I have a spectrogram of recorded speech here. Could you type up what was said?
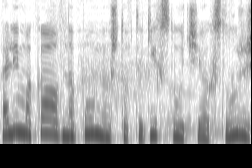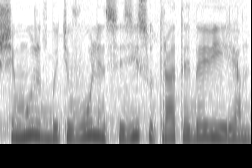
Али Макаов напомнил, что в таких случаях служащий может быть уволен в связи с утратой доверия.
